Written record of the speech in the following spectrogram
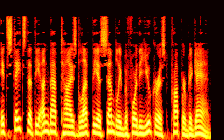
It states that the unbaptized left the assembly before the Eucharist proper began.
